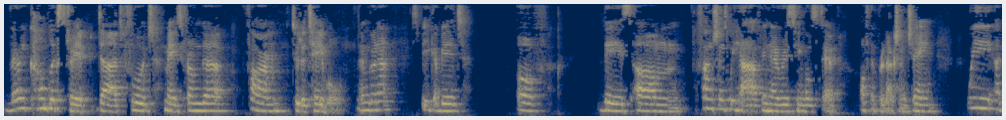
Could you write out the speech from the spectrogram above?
very complex trip that food makes from the farm to the table. I'm gonna speak a bit of these um, functions we have in every single step of the production chain. We, at,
